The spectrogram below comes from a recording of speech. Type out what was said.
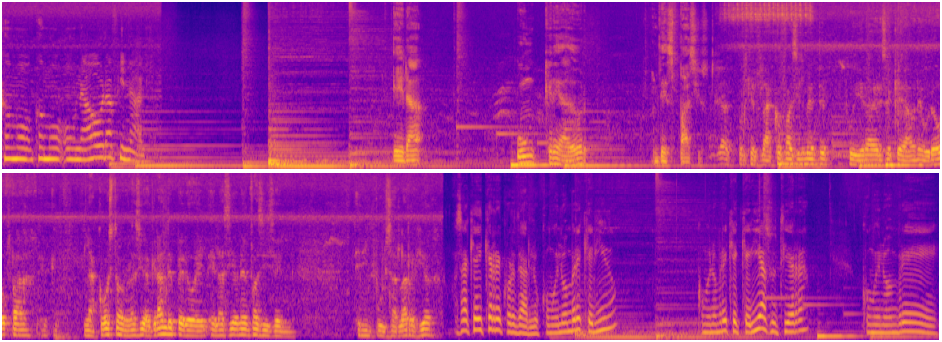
como, como una obra final era un creador de espacios. Porque el flaco fácilmente pudiera haberse quedado en Europa, en la costa o en una ciudad grande, pero él, hacía un énfasis en, en impulsar la región. O sea que hay que recordarlo como el hombre querido, como el hombre que quería su tierra, como el hombre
